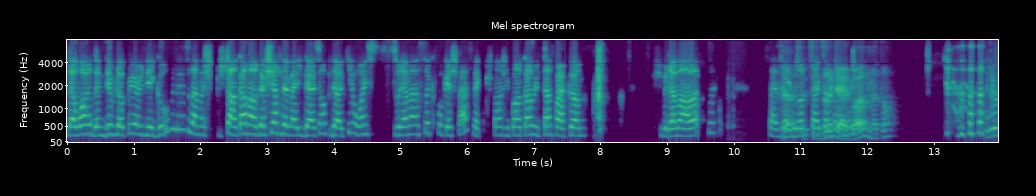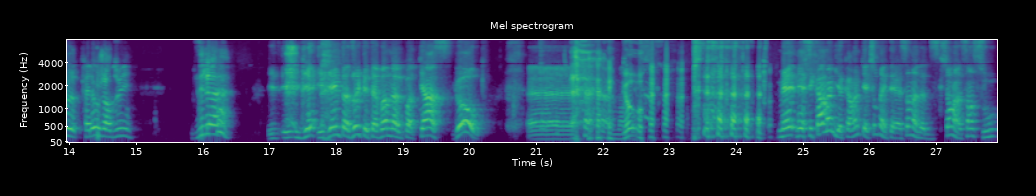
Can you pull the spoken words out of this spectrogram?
d'avoir de me développer un ego là je suis encore en recherche de validation puis de ok ouais c'est vraiment ça qu'il faut que je fasse fait que je pense que j'ai pas encore eu le temps de faire comme suis vraiment hot ça viendra peut-être dire qu'elle est bonne mettons? Fais-le aujourd'hui. Dis-le! Il, il, vient, il vient de te dire que tu étais bonne dans le podcast. Go! Euh, Go! mais mais c'est quand même, il y a quand même quelque chose d'intéressant dans notre discussion, dans le sens où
